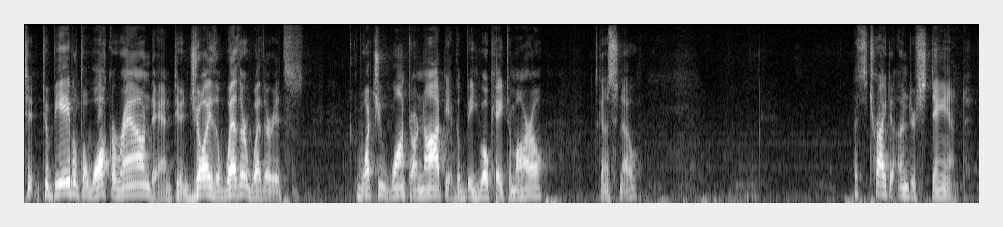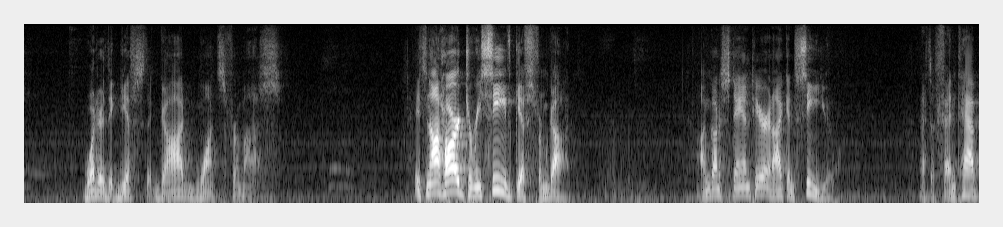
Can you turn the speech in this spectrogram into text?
to, to be able to walk around and to enjoy the weather, whether it's what you want or not, it'll be okay tomorrow. It's going to snow. Let's try to understand what are the gifts that God wants from us. It's not hard to receive gifts from God. I'm going to stand here and I can see you. That's a fantab-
